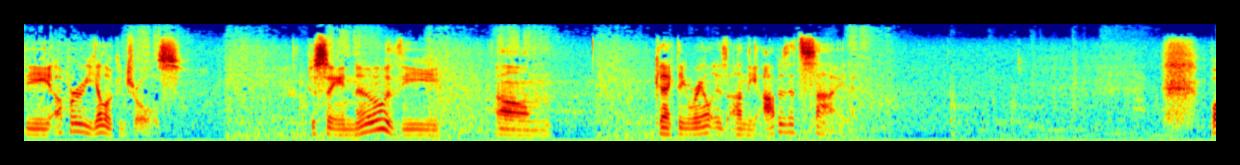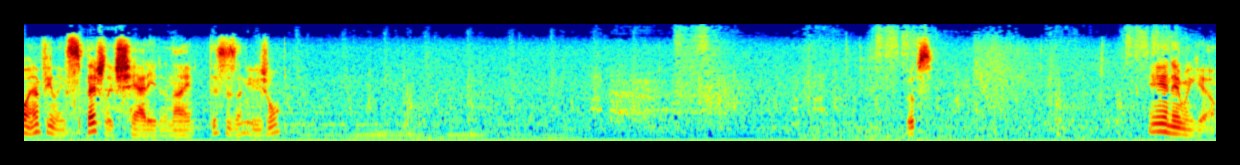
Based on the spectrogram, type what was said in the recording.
The upper yellow controls. Just so you know, the um, connecting rail is on the opposite side. Boy, I'm feeling especially chatty tonight. This is unusual. Whoops. And in we go.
